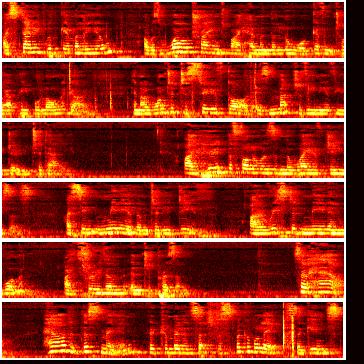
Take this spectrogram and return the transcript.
I studied with Gamaliel. I was well trained by him in the law given to our people long ago, and I wanted to serve God as much as any of you do today. I hurt the followers in the way of Jesus. I sent many of them to their death. I arrested men and women. I threw them into prison. So, how? How did this man, who committed such despicable acts against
